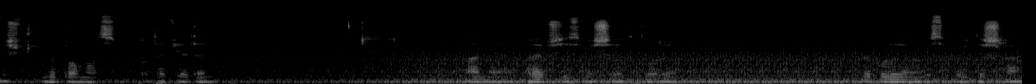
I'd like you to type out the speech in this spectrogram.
Wyświetlimy pomoc pod F1. Mamy prawy przycisk myszy, który regulujemy wysokość dyszla.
